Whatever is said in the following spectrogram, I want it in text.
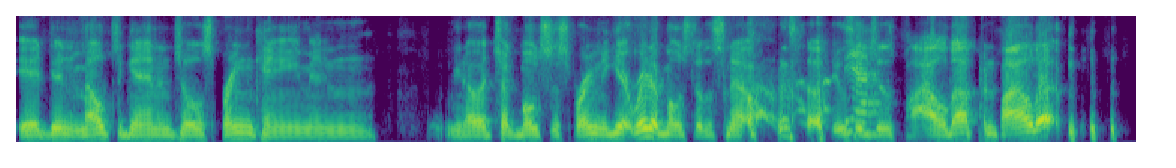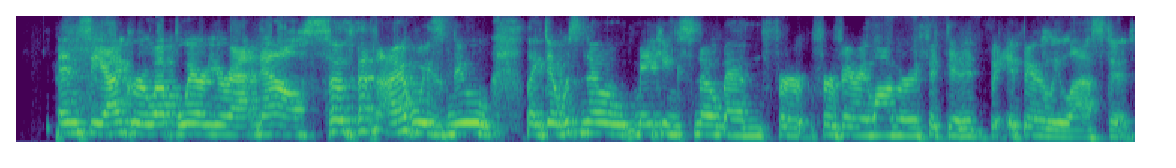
it didn't melt again until spring came and you know it took most of spring to get rid of most of the snow so it, was- Yeah. it just piled up and piled up And see, I grew up where you're at now, so that I always knew like there was no making snowmen for for very long, or if it did, it it barely lasted.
